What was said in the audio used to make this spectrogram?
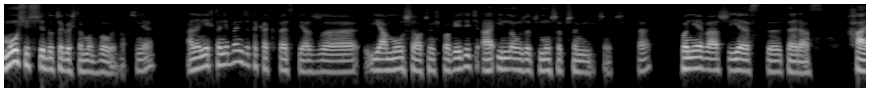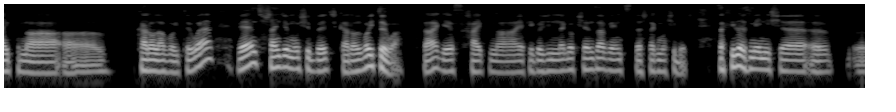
Musisz się do czegoś tam odwoływać, nie? Ale niech to nie będzie taka kwestia, że ja muszę o czymś powiedzieć, a inną rzecz muszę przemilczeć, tak? Ponieważ jest e, teraz hype na e, Karola Wojtyłę, więc wszędzie musi być Karol Wojtyła tak? Jest hype na jakiegoś innego księdza, więc też tak musi być. Za chwilę zmieni się, e, e,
